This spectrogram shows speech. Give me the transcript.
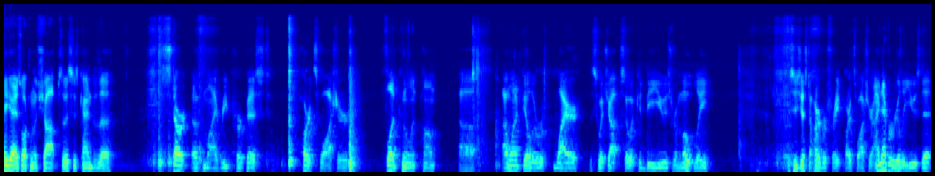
Hey guys, welcome to the shop. So this is kind of the start of my repurposed parts washer flood coolant pump. Uh, I wanted to be able to wire the switch up so it could be used remotely. This is just a Harbor Freight parts washer. I never really used it.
